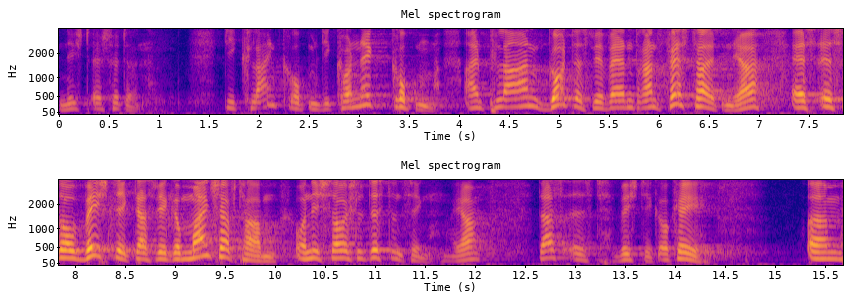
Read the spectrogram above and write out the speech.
nicht erschüttern. Die Kleingruppen, die Connect-Gruppen, ein Plan Gottes, wir werden dran festhalten, ja. Es ist so wichtig, dass wir Gemeinschaft haben und nicht Social Distancing, ja. Das ist wichtig, okay. Ähm,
